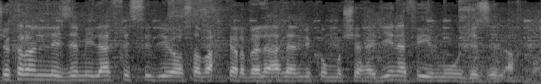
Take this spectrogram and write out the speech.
شكرا للزميلات في استديو صباح كربلاء أهلا بكم مشاهدينا في موجز الأخبار.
